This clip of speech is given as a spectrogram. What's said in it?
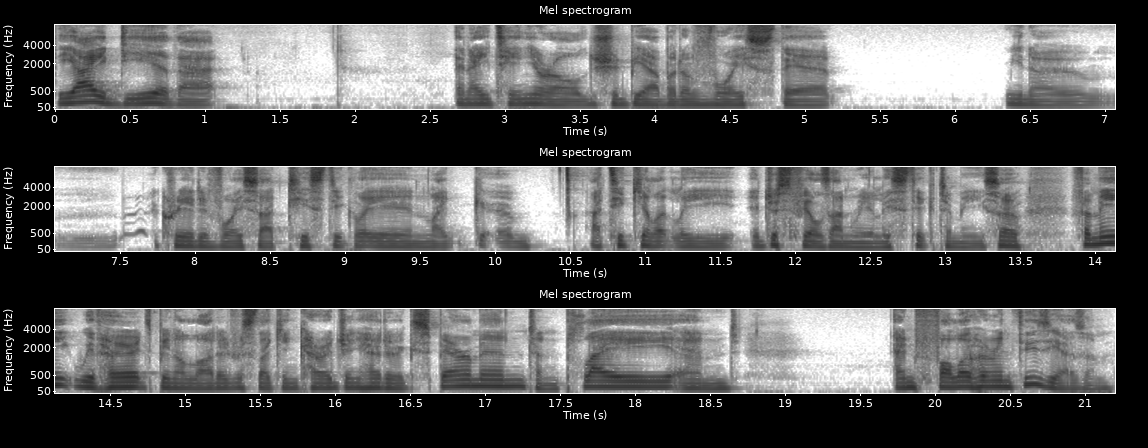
the idea that an 18 year old should be able to voice their, you know, creative voice artistically and like um, articulately, it just feels unrealistic to me. So for me, with her, it's been a lot of just like encouraging her to experiment and play and and follow her enthusiasm.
